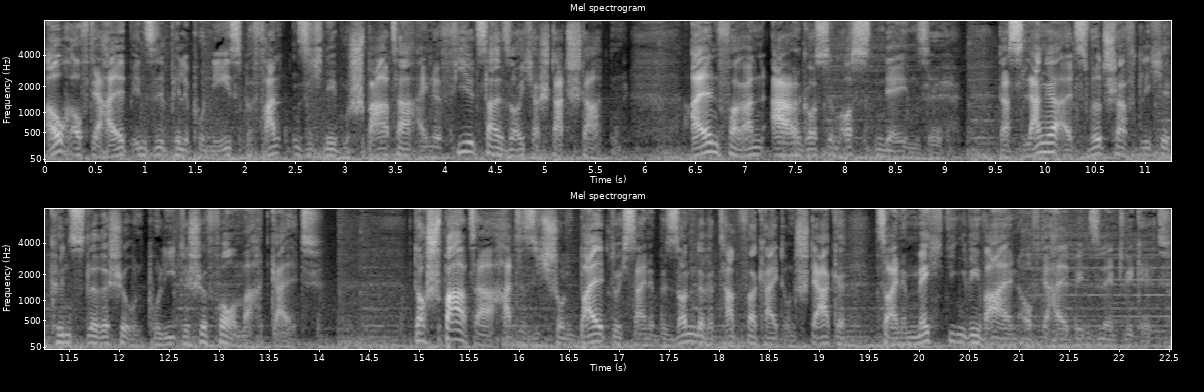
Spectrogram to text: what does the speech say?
Auch auf der Halbinsel Peloponnes befanden sich neben Sparta eine Vielzahl solcher Stadtstaaten, allen voran Argos im Osten der Insel, das lange als wirtschaftliche, künstlerische und politische Vormacht galt. Doch Sparta hatte sich schon bald durch seine besondere Tapferkeit und Stärke zu einem mächtigen Rivalen auf der Halbinsel entwickelt.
